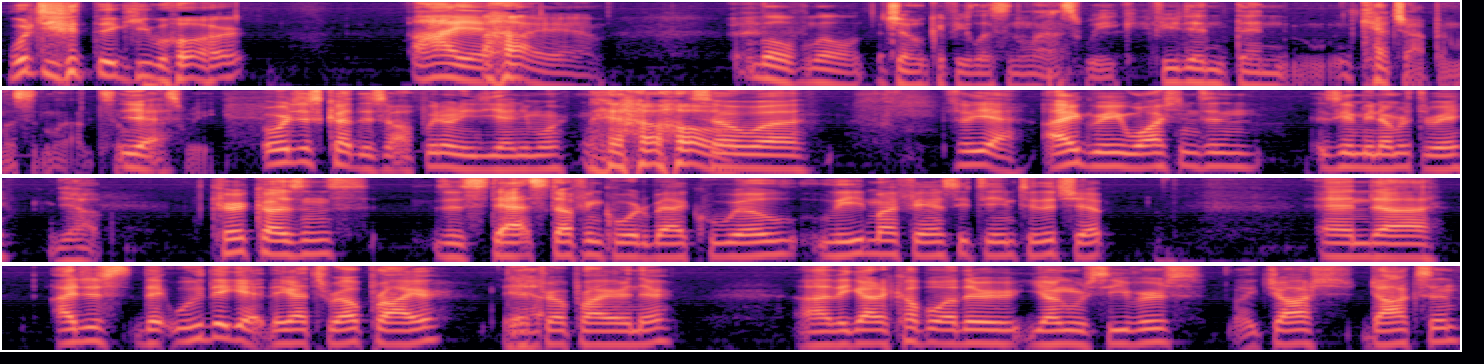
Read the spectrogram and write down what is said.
what do you think you are? I am. I am. Little little joke if you listened last week. If you didn't, then catch up and listen to Yeah. last week. or just cut this off. We don't need you anymore. oh. So, uh, so yeah, I agree. Washington is gonna be number three. yep. Kirk Cousins is a stat stuffing quarterback who will lead my fantasy team to the chip. And uh, I just they, who'd they get? They got Terrell Pryor. They Yeah. got Terrell Pryor in there. Uh, they got a couple other young receivers like Josh Doctson.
